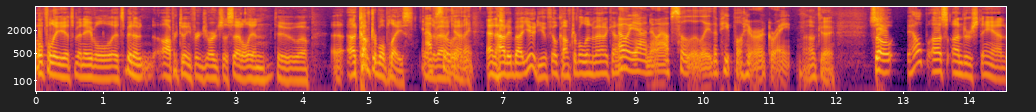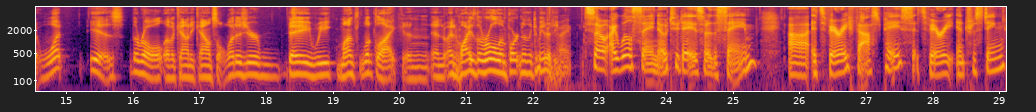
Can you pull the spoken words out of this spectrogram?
hopefully, it's been able. It's been an opportunity for George to settle into. Uh, a comfortable place in absolutely. Nevada County. And how about you? Do you feel comfortable in Nevada County? Oh yeah, no, absolutely. The people here are great. Okay, so help us understand what is the role of a county counsel? What does your day, week, month look like? And, and, and why is the role important in the community? Right. So I will say no two days are the same. Uh, it's very fast paced, it's very interesting.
